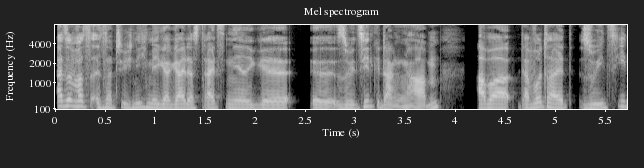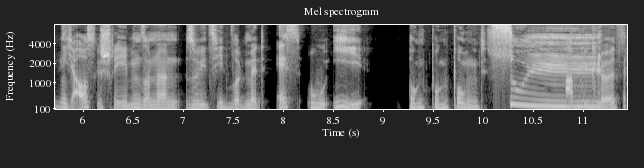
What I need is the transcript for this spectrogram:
also was ist natürlich nicht mega geil, dass 13-Jährige äh, Suizidgedanken haben, aber da wird halt Suizid nicht ausgeschrieben, sondern Suizid wird mit S-U-I Punkt, Punkt, Punkt Sui. abgekürzt.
